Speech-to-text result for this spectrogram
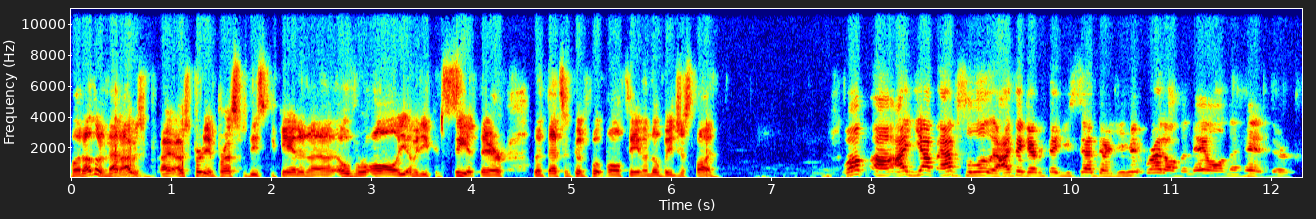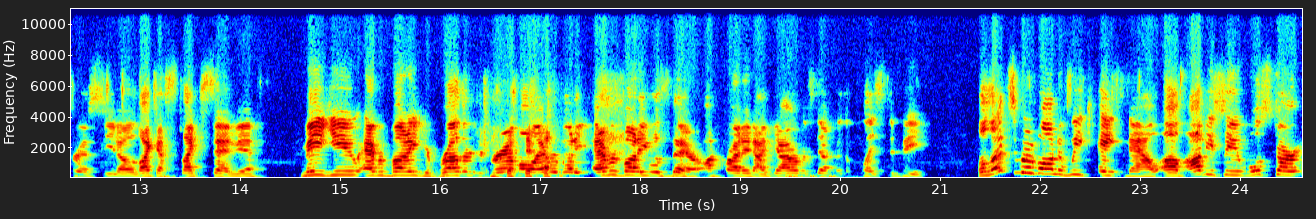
But other than that, I was I, was pretty impressed with East Buchanan uh, overall. I mean, you can see it there that that's a good football team and they'll be just fine. Well, uh, I yep, absolutely. I think everything you said there, you hit right on the nail on the head there, Chris. You know, like I like I said, yeah, me, you, everybody, your brother, your grandma, everybody, everybody was there on Friday night. Gower was definitely the place to be. Well, let's move on to week eight now. Um, obviously, we'll start.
